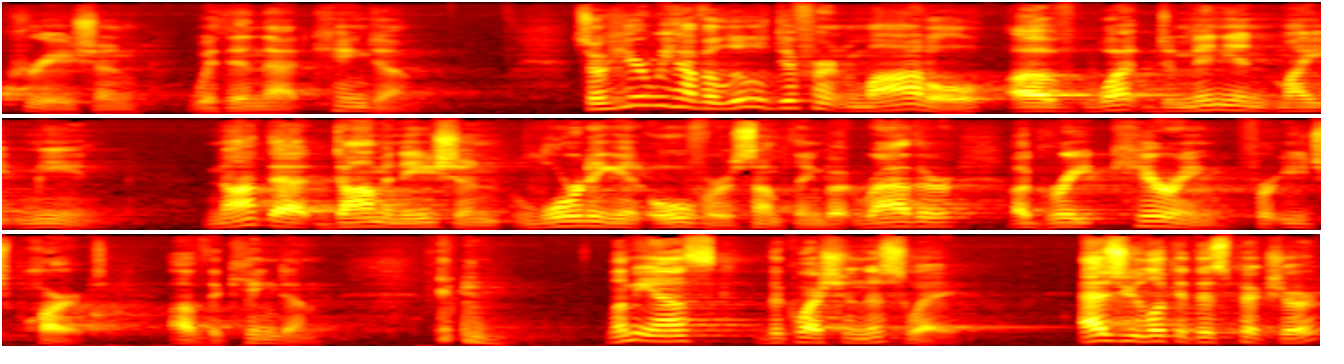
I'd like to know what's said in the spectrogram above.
creation within that kingdom. So here we have a little different model of what dominion might mean. Not that domination, lording it over something, but rather a great caring for each part of the kingdom. Let me ask the question this way. As you look at this picture,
